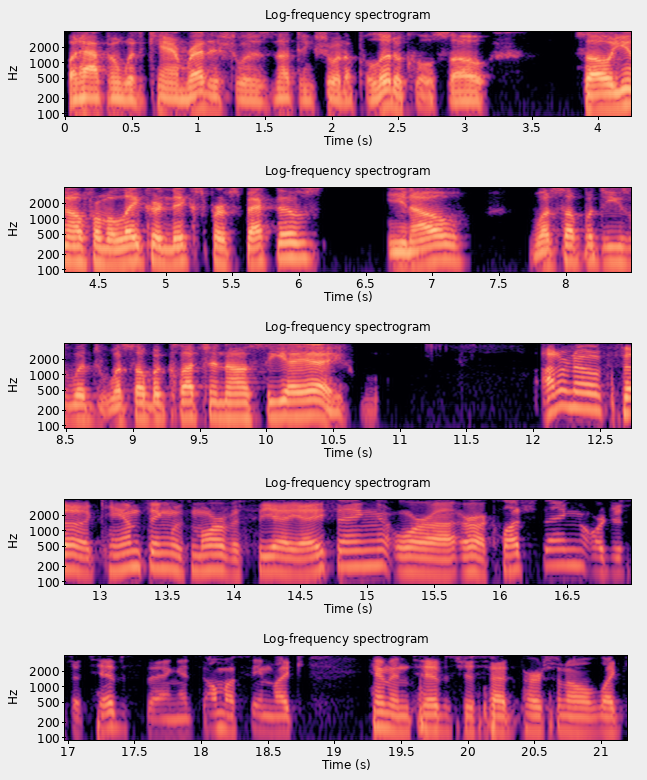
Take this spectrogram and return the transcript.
What happened with Cam Reddish was nothing short of political. So, so you know, from a Laker Knicks perspectives, you know, what's up with these? With, what's up with Klutch and uh, CAA? I don't know if the Cam thing was more of a CAA thing or a, or a Klutch thing or just a Thibs thing. It's almost seemed like him and Thibs just had personal like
